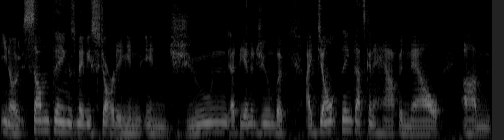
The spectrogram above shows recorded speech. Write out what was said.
you know, some things maybe starting in, in June, at the end of June, but I don't think that's going to happen now, um,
